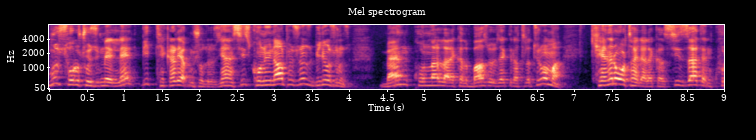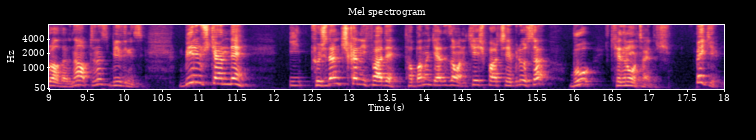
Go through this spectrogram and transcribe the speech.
Bu soru çözümleriyle bir tekrar yapmış oluyoruz. Yani siz konuyu ne yapıyorsunuz biliyorsunuz. Ben konularla alakalı bazı özellikleri hatırlatıyorum ama kenar ortayla alakalı siz zaten kuralları ne yaptınız bildiniz. Bir üçgende köşeden çıkan ifade tabana geldiği zaman iki eş parçaya bölüyorsa bu kenar ortaydır. Peki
